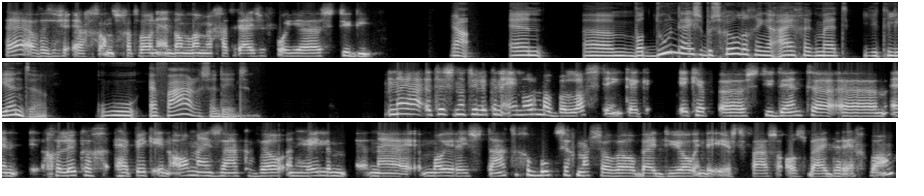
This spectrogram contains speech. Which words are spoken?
Hè? Of dat je ergens anders gaat wonen en dan langer gaat reizen voor je studie. Ja, en um, wat doen deze beschuldigingen eigenlijk met je cliënten? Hoe ervaren ze dit? Nou ja, het is natuurlijk een enorme belasting. Kijk, ik heb uh, studenten um, en gelukkig heb ik in al mijn zaken wel een hele nou ja, mooie resultaten geboekt, zeg maar. Zowel bij DUO in de eerste fase als bij de rechtbank.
